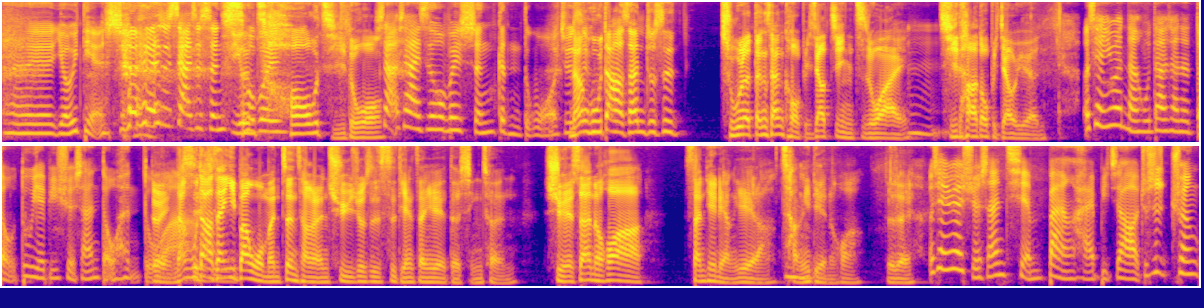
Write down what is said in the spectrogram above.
呃，有一点 是，但是下一次升级会不会？超级多。下下一次会不会升更多？就是南湖大山就是除了登山口比较近之外，嗯其他都比较远。而且因为南湖大山的陡度也比雪山陡很多对，啊。南湖大山一般我们正常人去就是四天三夜的行程，雪山的话三天两夜啦，长一点的话，对不对？而且因为雪山前半还比较，就是圈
